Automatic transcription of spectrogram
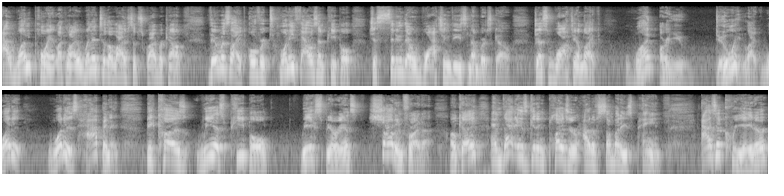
at one point, like when I went into the live subscriber count, there was like over 20,000 people just sitting there watching these numbers go. Just watching, I'm like, what are you doing? Like what is, what is happening? Because we as people, we experience schadenfreude, okay? And that is getting pleasure out of somebody's pain. As a creator,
